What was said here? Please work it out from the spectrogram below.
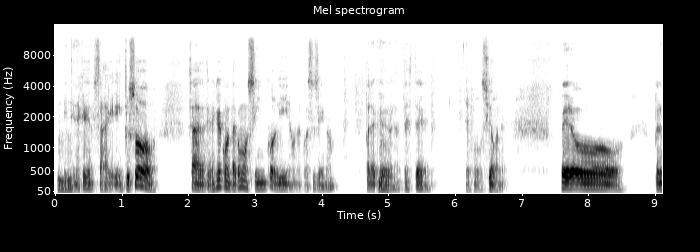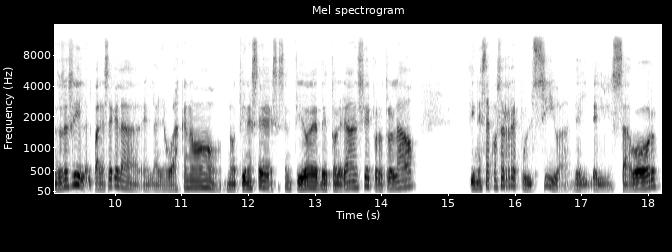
Y tienes que, o sea, incluso, o sea, tienes que contar como cinco días, una cosa así, ¿no? Para que de verdad te, te, funcione. Pero, pero entonces sí, parece que la, la ayahuasca no, no tiene ese, ese sentido de, de, tolerancia y por otro lado, tiene esa cosa repulsiva del, del sabor,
